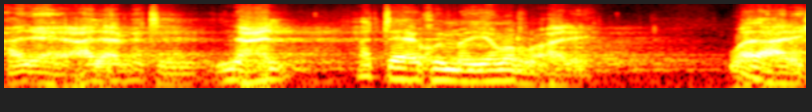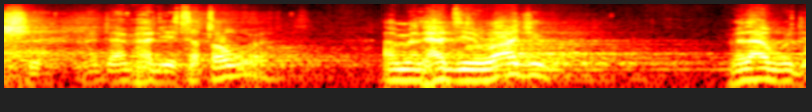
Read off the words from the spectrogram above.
عليه علامته النعل حتى يكون من يمر عليه ولا عليه شيء ما دام هدي تطوع أما الهدي الواجب فلا بد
